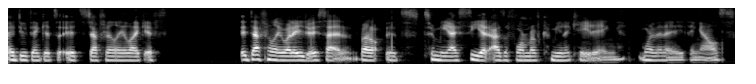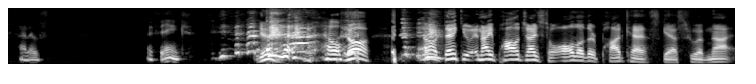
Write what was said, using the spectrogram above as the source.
i do think it's it's definitely like if it definitely what aj said but it's to me i see it as a form of communicating more than anything else kind of i think. Yeah. help. No, no, thank you. And I apologize to all other podcast guests who have not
